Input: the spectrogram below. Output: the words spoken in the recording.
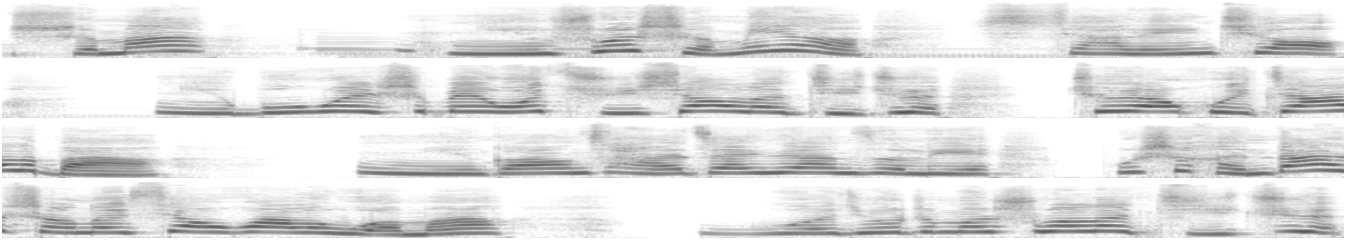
什么？你说什么呀，夏林秋？你不会是被我取笑了几句就要回家了吧？你刚才在院子里不是很大声的笑话了我吗？我就这么说了几句，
